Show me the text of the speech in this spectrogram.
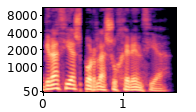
Gracias por la sugerencia.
